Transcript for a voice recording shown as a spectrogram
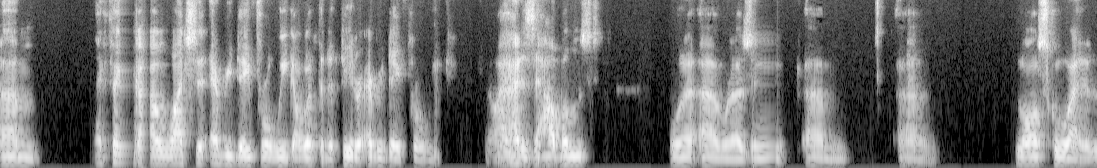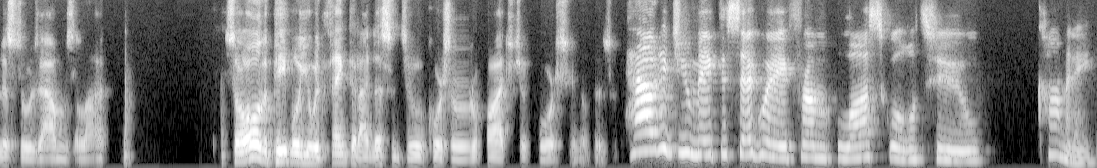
um, I think I watched it every day for a week. I went to the theater every day for a week. You know, I had his albums when uh, when I was in um, uh, law school. I listened to his albums a lot so all the people you would think that I'd listen to, of course, or watched, of course, you know. There's... How did you make the segue from law school to comedy?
